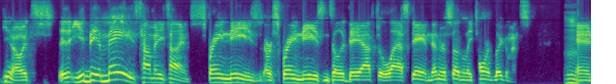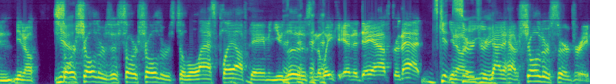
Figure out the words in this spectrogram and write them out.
you know it's it, you'd be amazed how many times sprained knees or sprained knees until the day after the last game. Then they're suddenly torn ligaments, Mm. and you know Yeah. sore shoulders are sore shoulders till the last playoff game, and you lose. and the week and the day after that, it's getting you know surgery. you got to have shoulder surgery.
